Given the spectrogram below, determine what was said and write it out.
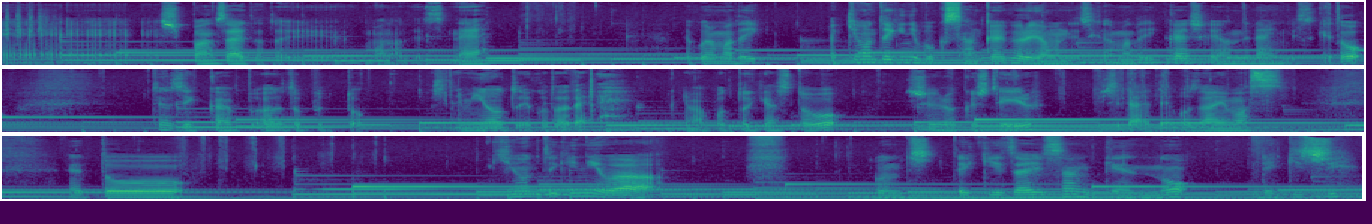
えー、出版されたというものですね。でこれまだ基本的に僕3回ぐらい読むんですけどまだ1回しか読んでないんですけどとりあえず1回アウトプットしてみようということで今ポッドキャストを収録している次第でございます。えっと基本的にはこの知的財産権の歴史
